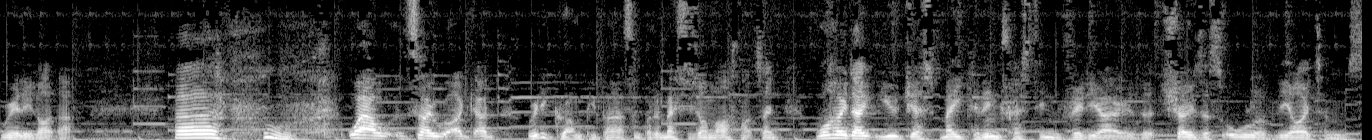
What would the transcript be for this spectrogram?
really like that. Uh, well, so I, a really grumpy person put a message on last night saying, why don't you just make an interesting video that shows us all of the items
